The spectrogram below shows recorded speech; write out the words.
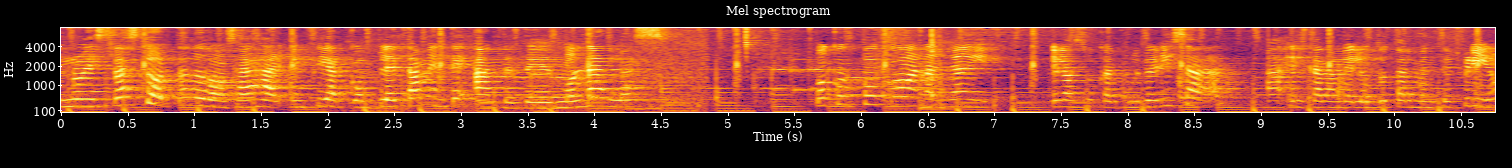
nuestras tortas, las vamos a dejar enfriar completamente antes de desmoldarlas. Poco a poco van a añadir el azúcar pulverizada, el caramelo totalmente frío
